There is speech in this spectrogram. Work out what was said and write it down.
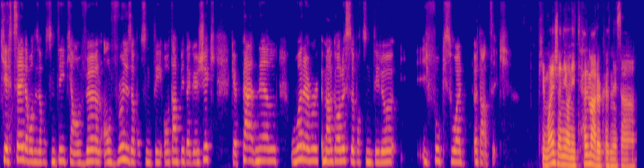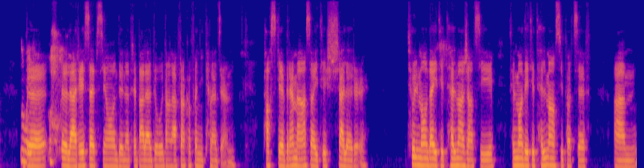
qui essayent d'avoir des opportunités, qui en veulent. On veut des opportunités, autant pédagogiques que panel, whatever. Mais encore là, ces opportunités-là, il faut qu'ils soient authentiques. Puis moi, Jenny, on est tellement reconnaissant de, oh. de, la réception de notre balado dans la francophonie canadienne parce que vraiment, ça a été chaleureux. Tout le monde a été tellement gentil, tout le monde a été tellement supportif. Um,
